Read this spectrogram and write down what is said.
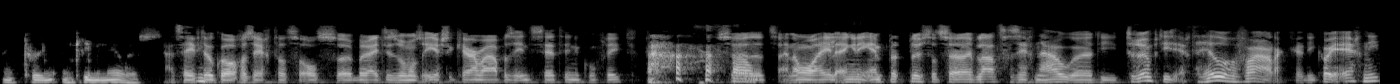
een, cri- een crimineel is. Ja, ze heeft ook al gezegd dat ze als eh, bereid is om als eerste kernwapens in te zetten in een conflict. Dus dat zijn allemaal hele enge dingen. En pl- plus dat ze heeft laatst gezegd, nou, die Trump die is echt heel gevaarlijk. Die kan je echt niet.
